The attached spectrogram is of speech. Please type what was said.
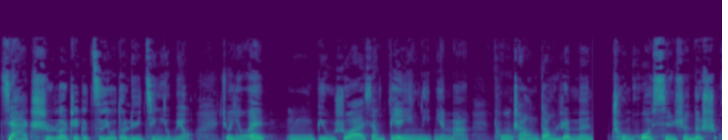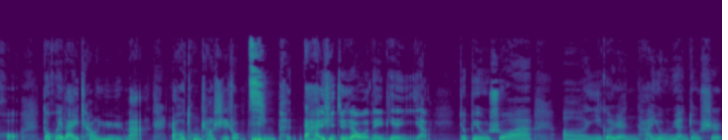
加持了这个自由的滤镜，有没有？就因为，嗯，比如说啊，像电影里面嘛，通常当人们。重获新生的时候，都会来一场雨嘛，然后通常是这种倾盆大雨，就像我那天一样。就比如说啊，嗯，一个人他永远都是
